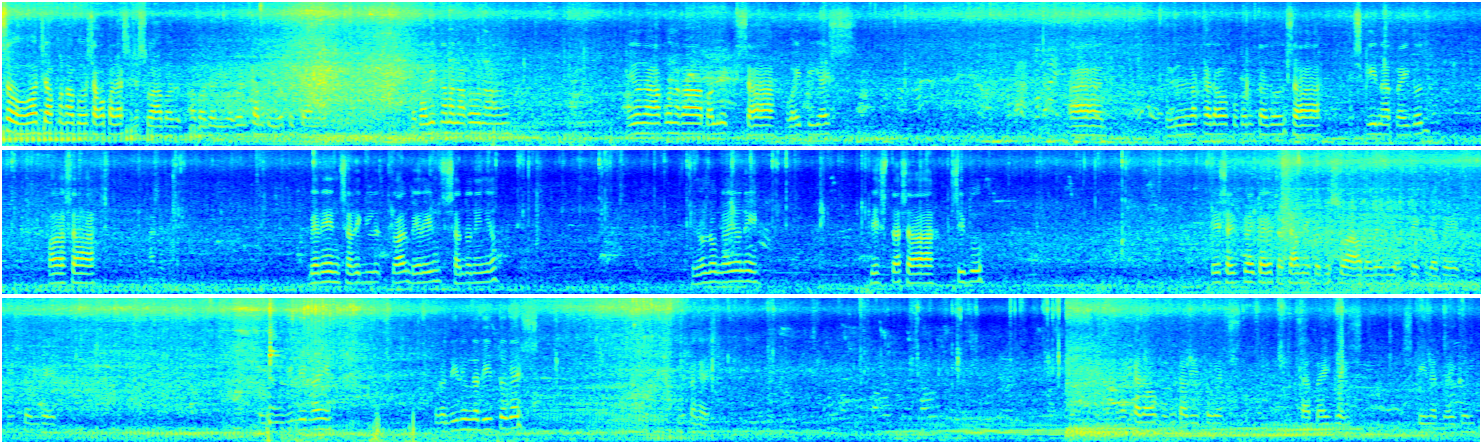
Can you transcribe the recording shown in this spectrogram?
So, what's up mga boss? Ako pala si Joshua Abalorio. Welcome to YouTube channel. Babalik naman ako ng... Ngayon na ako nakabalik sa YT guys. At naglalakad ako pupunta doon sa Skina Trigon para sa Berin sa Rigl- Berin, Santo Niño. Sinulog ngayon eh. Pista sa Cebu. Please subscribe kayo sa ko Joshua Valerio the bell notification bell. Sobrang dilim na eh. Sobrang dilim na dito guys. Ito guys. Lakad ako pupunta dito guys. Sa Trigon. Skin at Trigon.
